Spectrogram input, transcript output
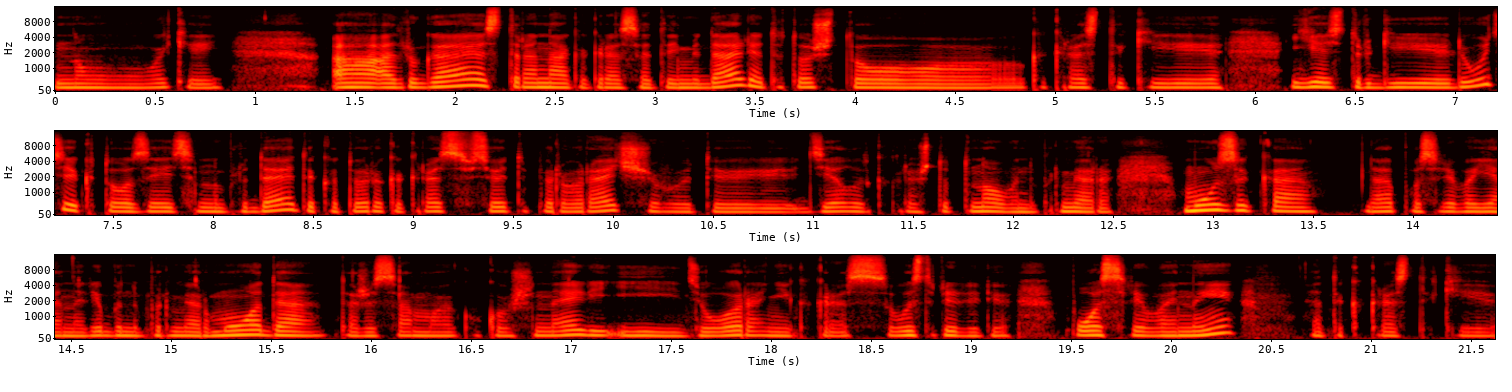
Ну, окей. А, а другая сторона как раз этой медали это то, что как раз-таки есть другие люди, кто за этим наблюдает, и которые как раз все это переворачивают и делают как раз что-то новое. Например, музыка, да, послевоенная, либо, например, мода, та же самая Коко Шанель и Диор, они как раз выстрелили после войны. Это как раз-таки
